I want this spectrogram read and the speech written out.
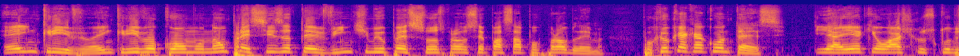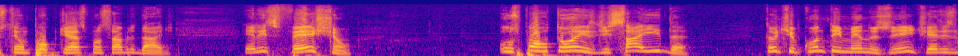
É incrível, é incrível como não precisa ter 20 mil pessoas para você passar por problema. Porque o que é que acontece? E aí é que eu acho que os clubes têm um pouco de responsabilidade. Eles fecham os portões de saída. Então, tipo, quando tem menos gente, eles,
